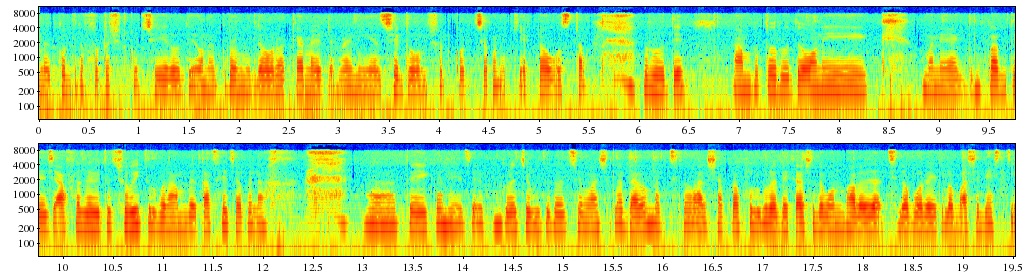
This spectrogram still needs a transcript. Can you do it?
অনেকক্ষণ ধরে ফটোশ্যুট করছে এই রোদে অনেকগুলো মিলে ওরা ক্যামেরা ট্যামেরা নিয়েছে ড্রোন শ্যুট করছে মানে কি একটা অবস্থা রোদে। আমরা তো রোদে অনেক মানে একদম ক্লান্তে যে আফরা যাবি তো ছবি তুলবো না, আমাদের কাছে যাবে না। তো এখানে যেরকম করে ছবি তুলেছে মার্শাল্লাহ দারুণ লাগছিল। আর শাপলা ফুলগুলো দেখে আসলে মন ভালো যাচ্ছিল, পরে এগুলো বাসে নিয়ে এসেছি।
